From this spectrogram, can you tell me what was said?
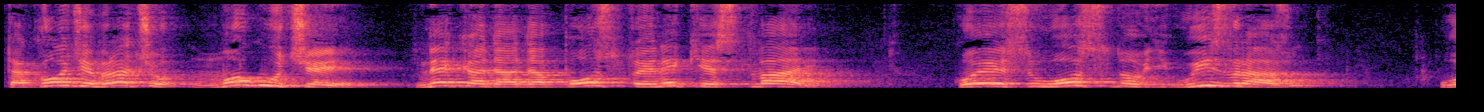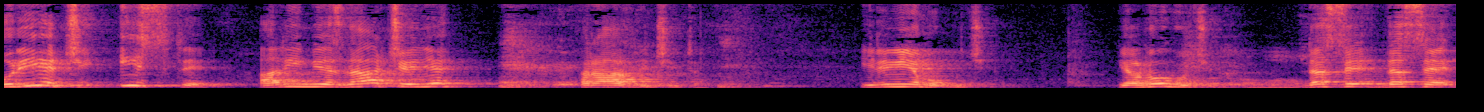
Također, braćo, moguće je nekada da postoje neke stvari koje su u osnovi, u izrazu, u riječi iste, ali im je značenje različito. Ili nije moguće? Je li moguće? Da se, da se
